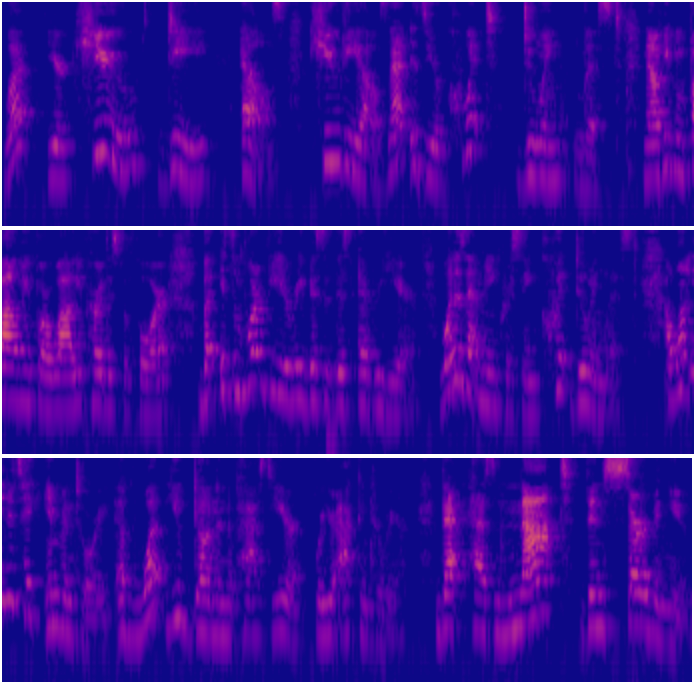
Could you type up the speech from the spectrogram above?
What? Your QDLs. QDLs. That is your quit doing list. Now, if you've been following me for a while, you've heard this before, but it's important for you to revisit this every year. What does that mean, Christine? Quit doing list. I want you to take inventory of what you've done in the past year for your acting career that has not been serving you.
